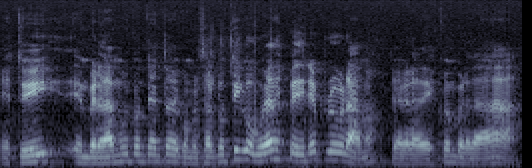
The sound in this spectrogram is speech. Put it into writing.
estoy en verdad muy contento de conversar contigo. Voy a despedir el programa. Te agradezco en verdad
